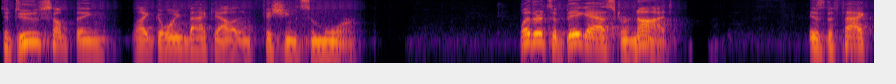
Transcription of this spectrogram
to do something like going back out and fishing some more, whether it's a big ask or not, is the fact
